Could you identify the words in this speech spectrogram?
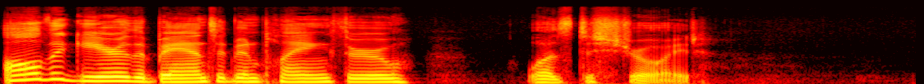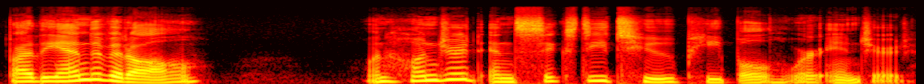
all the gear the bands had been playing through was destroyed. By the end of it all, 162 people were injured,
